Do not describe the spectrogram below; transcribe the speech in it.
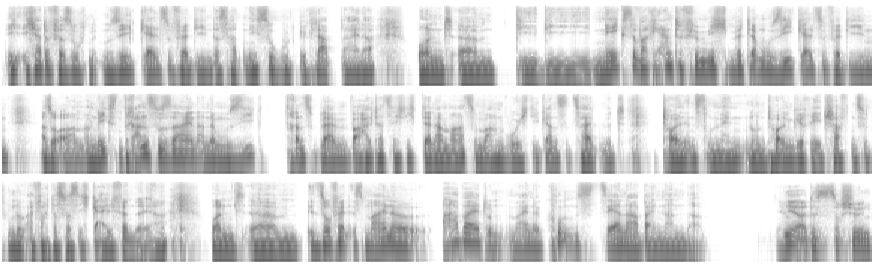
Ich, ich hatte versucht, mit Musik Geld zu verdienen. Das hat nicht so gut geklappt, leider. Und ähm, die, die nächste Variante für mich, mit der Musik Geld zu verdienen, also am, am nächsten dran zu sein, an der Musik dran zu bleiben, war halt tatsächlich Delamar zu machen, wo ich die ganze Zeit mit tollen Instrumenten und tollen Gerätschaften zu tun habe. Einfach das, was ich geil finde, ja. Und ähm, insofern ist meine Arbeit und meine Kunst sehr nah beieinander. Ja. ja, das ist doch schön.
